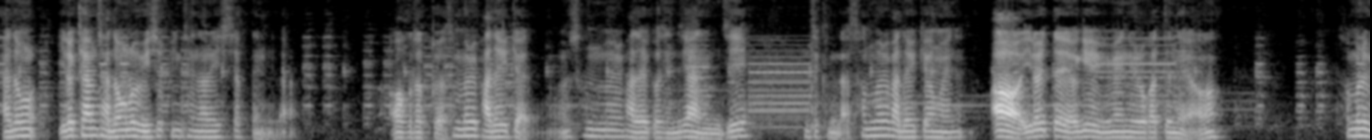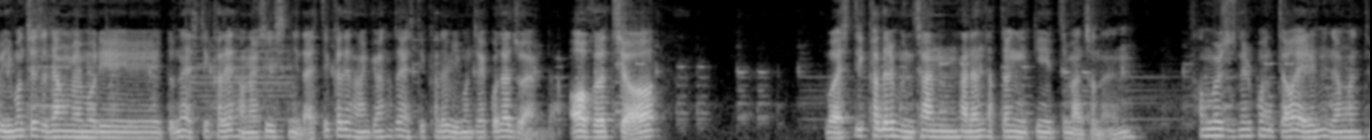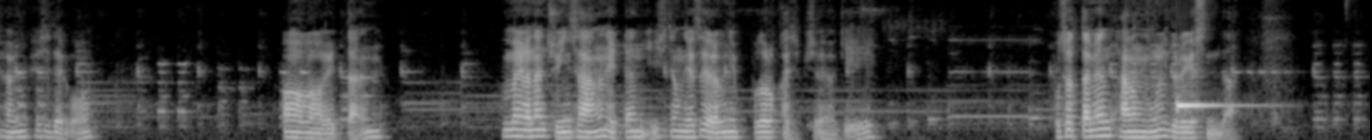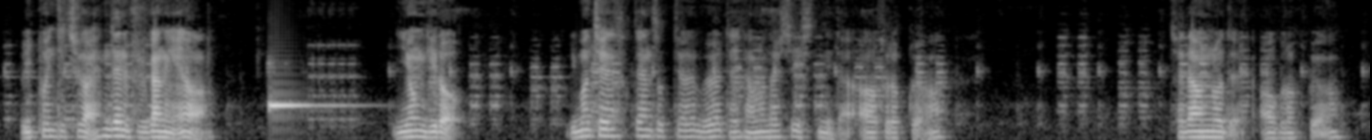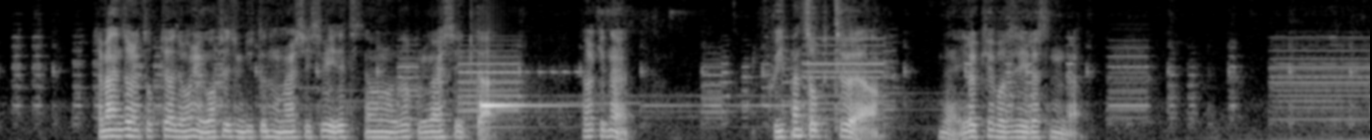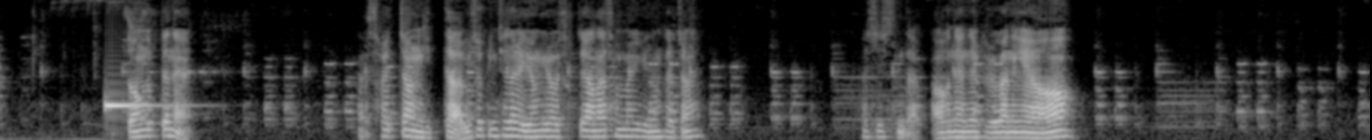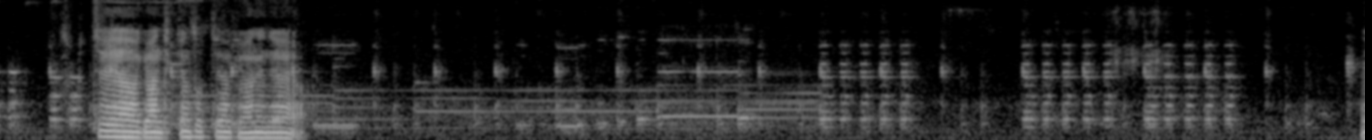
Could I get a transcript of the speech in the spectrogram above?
자동 이렇게 하면 자동으로 위쇼핑 채널이 시작됩니다. 어 그렇고요. 선물 받을 게 선물 받을 것인지 아닌지 선택합니다. 선물 받을 경우에는 어 이럴 때 여기 유명유로가 뜨네요. 선물은 미본체 저장 메모리 또는 SD카드에 전할 수 있습니다. SD카드에 전할 경우 사전 SD카드를 미본체에 꽂아줘야 합니다. 어 그렇죠. 뭐 SD카드를 분산하려는 작정이 있긴 있지만 저는 선물 수준일 포인트와 L인 현장한테 별로 표시되고 어 일단 선물에 관한 주인사항은 일단 이 시정대에서 여러분이 보도록 하십시오 여기 보셨다면 다음 항목을 누르겠습니다 위포인트 추가 현재는 불가능해요 이용 기록 이번 주에 삭제한 소프트웨어를 다시 다운로드할 수 있습니다. 어 그렇고요. 재다운로드. 어 그렇고요. 재반전 소프트웨어 이거 없이 중지 또 등록할 수 있으며 이제 재다운로드 불가할 수 있다. 여기는 구입한 소프트웨어. 네 이렇게 보듯이 이렇습니다. 또 언급되는 설정 기타 위쇼핑 채널 이용기로 삭제하나 선물 기능 설정 할 수 있습니다 아 근데 현재 불가능해요 소프트웨어 교환 특정 소프트웨어 교환에 대하여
